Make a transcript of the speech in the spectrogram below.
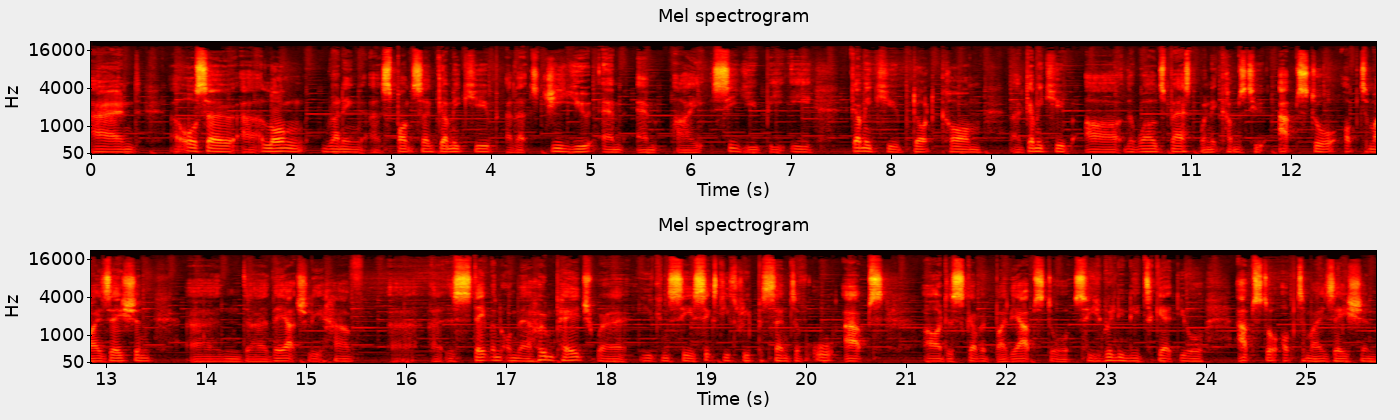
and also a long running sponsor, Gummicube. that's G U M M I C U B E gummicube.com. Uh, Gummicube are the world's best when it comes to App Store optimization, and uh, they actually have uh, a statement on their homepage where you can see 63% of all apps are discovered by the App Store. So you really need to get your App Store optimization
